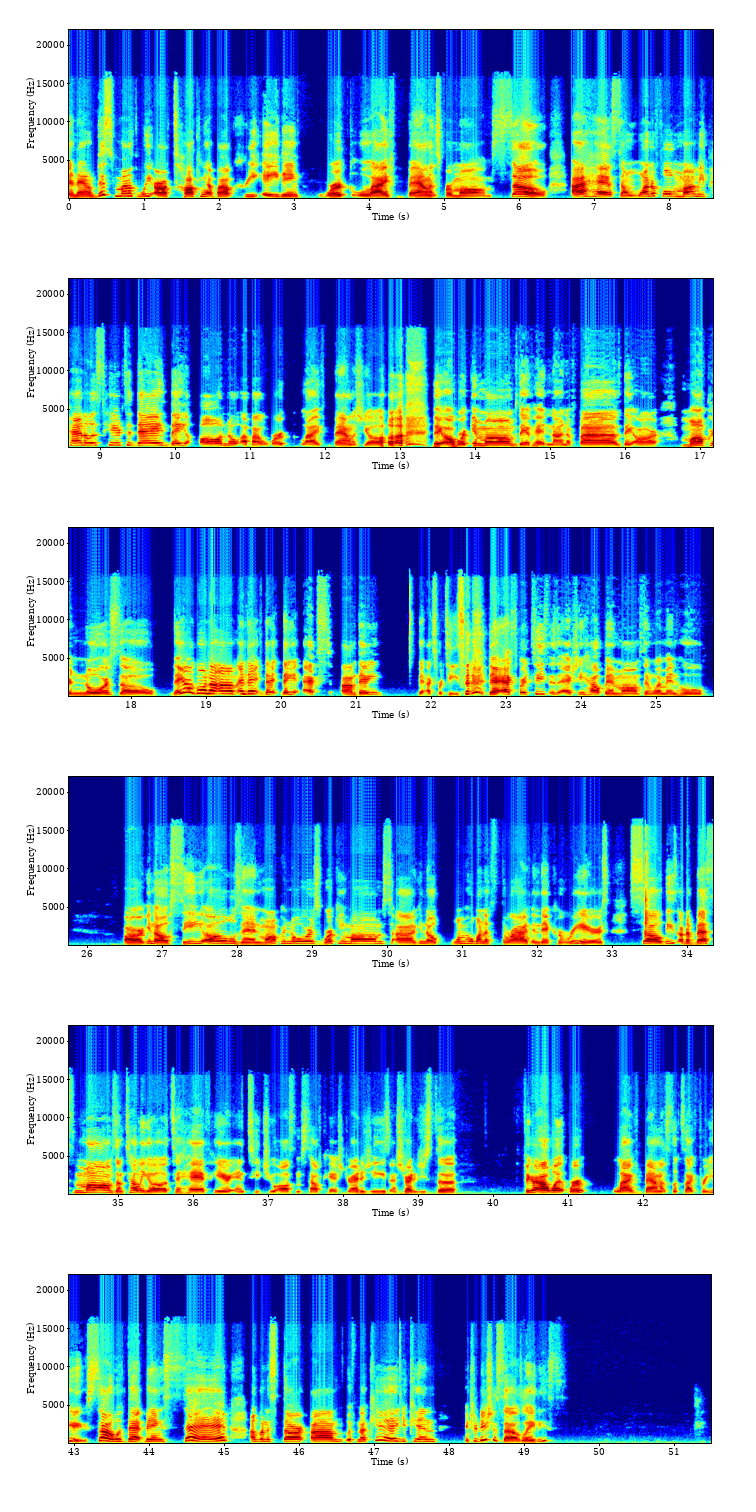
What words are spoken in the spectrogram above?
And now, this month, we are talking about creating work life balance for moms. So, I have some wonderful mommy panelists here today. They all know about work life balance, y'all. they are working moms, they have had nine to fives, they are mompreneurs. So, they are going to, um, and they, they, they, ex, um, they, their expertise, their expertise is actually helping moms and women who are you know CEOs and mompreneurs, working moms, uh, you know, women who want to thrive in their careers. So these are the best moms I'm telling y'all to have here and teach you all some self care strategies and strategies to figure out what work life balance looks like for you. So with that being said, I'm going to start um, with Nikia. You can introduce yourselves, ladies.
